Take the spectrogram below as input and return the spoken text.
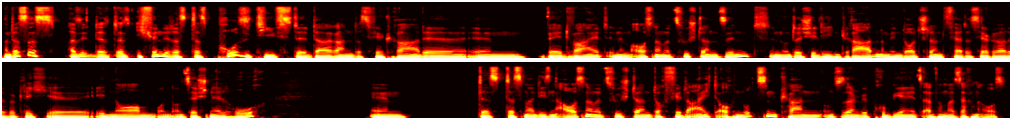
Und das ist, also das, das, ich finde, dass das Positivste daran, dass wir gerade ähm, weltweit in einem Ausnahmezustand sind, in unterschiedlichen Graden, aber in Deutschland fährt es ja gerade wirklich äh, enorm und, und sehr schnell hoch, ähm, dass, dass man diesen Ausnahmezustand doch vielleicht auch nutzen kann, um zu sagen, wir probieren jetzt einfach mal Sachen aus.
